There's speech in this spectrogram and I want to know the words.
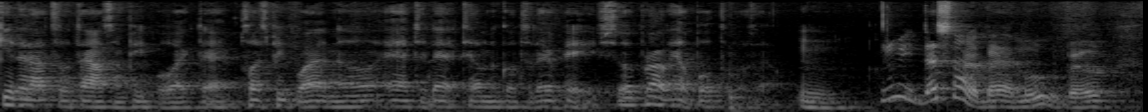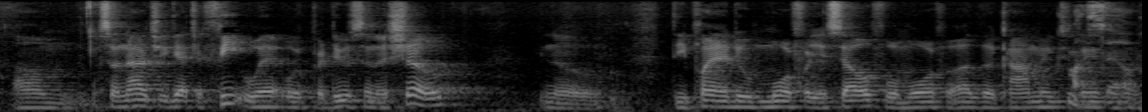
Get it out to a thousand people like that. Plus people I know. Add to that. Tell them to go to their page. So it'll probably help both of us out. Mm. I mean, that's not a bad move, bro. Um, so now that you got your feet wet with producing a show, you know, do you plan to do more for yourself or more for other comics? and things like Myself.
